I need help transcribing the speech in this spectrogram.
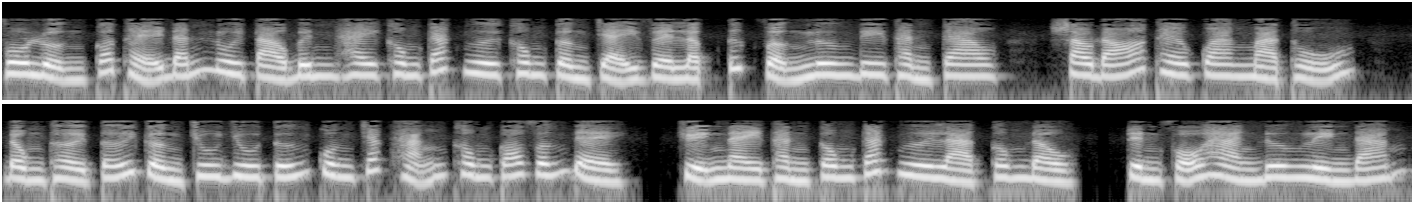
vô luận có thể đánh lui tàu binh hay không các ngươi không cần chạy về lập tức vận lương đi thành cao, sau đó theo quan mà thủ, đồng thời tới gần chu du tướng quân chắc hẳn không có vấn đề, chuyện này thành công các ngươi là công đầu, trình phổ hàng đương liền đám,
